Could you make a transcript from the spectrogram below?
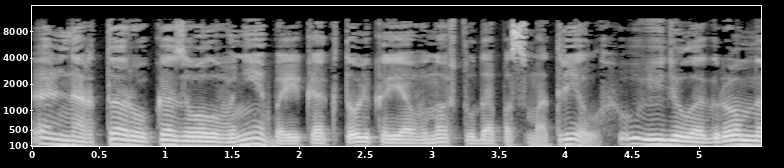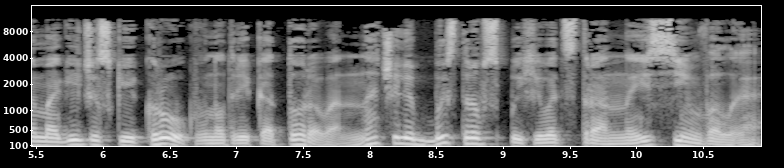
Альнартар указывал в небо, и как только я вновь туда посмотрел, увидел огромный магический круг, внутри которого начали быстро вспыхивать странные символы.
